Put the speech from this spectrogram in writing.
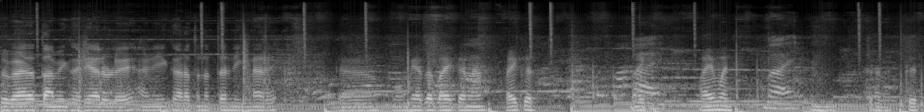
तर काय आता आम्ही घरी आलेलो आहे आणि घरातून आता निघणार आहे. तर मम्मी आता बाय करणार. बाय कर. बाय म्हण. बाय कर.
